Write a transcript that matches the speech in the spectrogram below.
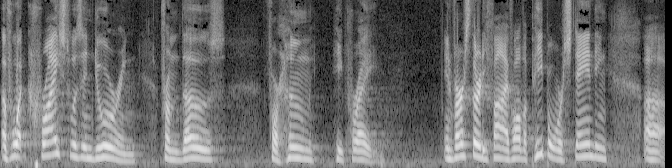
of what Christ was enduring from those for whom he prayed. In verse 35, while the people were standing, uh,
